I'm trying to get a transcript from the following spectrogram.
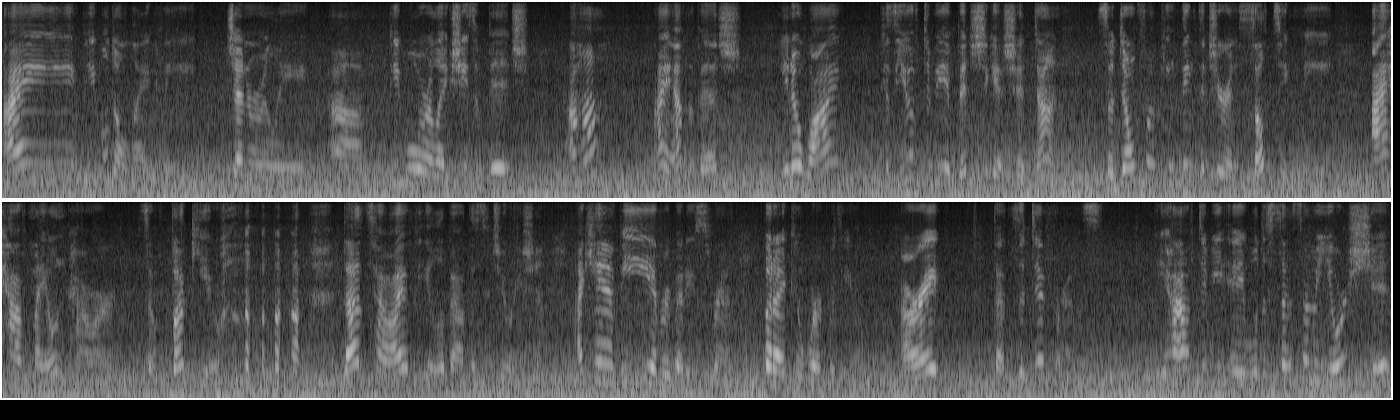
I, people don't like me, generally. Um, people are like, she's a bitch. Uh huh. I am a bitch. You know why? Because you have to be a bitch to get shit done. So don't fucking think that you're insulting me. I have my own power. So fuck you. That's how I feel about the situation. I can't be everybody's friend, but I can work with you. All right? That's the difference. You have to be able to set some of your shit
